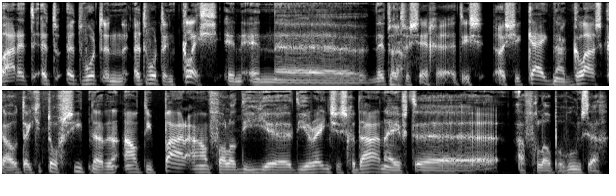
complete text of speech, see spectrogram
maar het, het, het, wordt een, het wordt een clash. En, en eh, net wat Ja. we zeggen, het is, als je kijkt naar Glasgow, dat je toch ziet naar een aantal paar aanvallen die, eh, die Rangers gedaan heeft eh, afgelopen woensdag.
